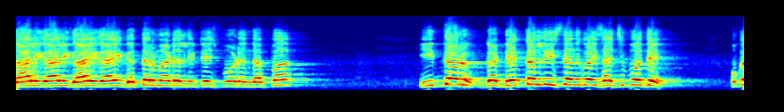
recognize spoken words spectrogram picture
గాలి గాలి గాయి గాయి గత్తరు మాటలు తిట్టేసిపోవడం తప్ప ఇద్దరు డెక్కలు తీసేందుకు పోయి చచ్చిపోతే ఒక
